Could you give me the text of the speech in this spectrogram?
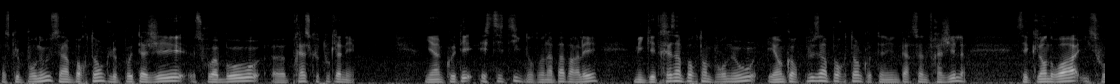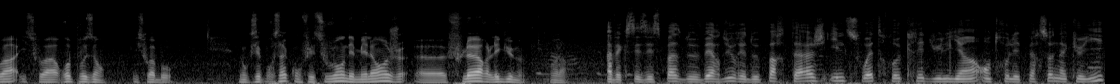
Parce que pour nous, c'est important que le potager soit beau euh, presque toute l'année. Il y a un côté esthétique dont on n'a pas parlé, mais qui est très important pour nous, et encore plus important quand on est une personne fragile, c'est que l'endroit il soit, soit reposant, il soit beau. Donc c'est pour ça qu'on fait souvent des mélanges euh, fleurs-légumes. Voilà. Avec ces espaces de verdure et de partage, il souhaite recréer du lien entre les personnes accueillies,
